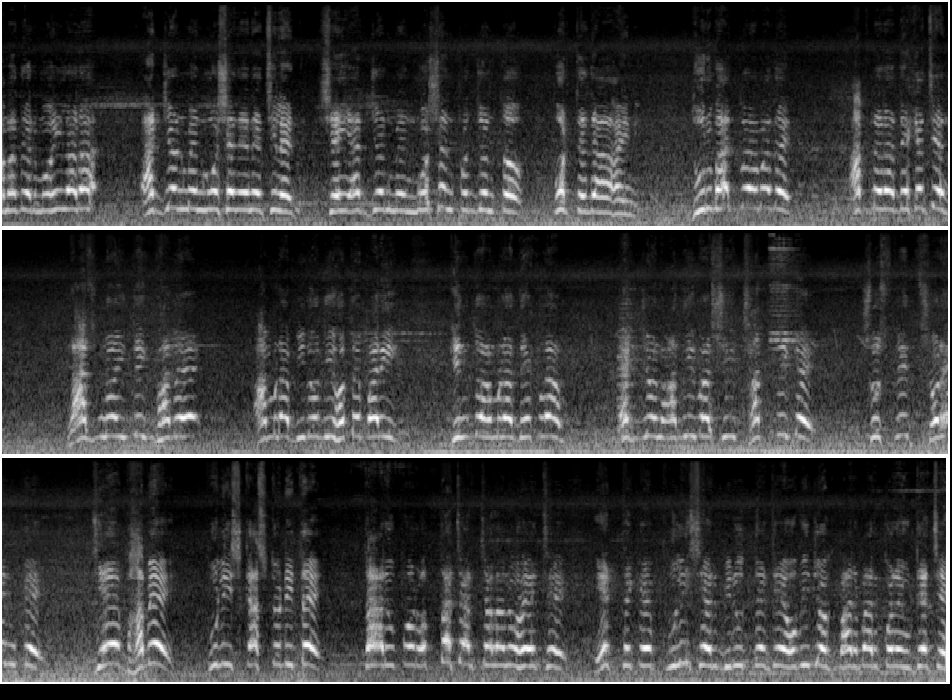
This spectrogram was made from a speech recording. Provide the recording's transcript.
আমাদের মহিলারা অ্যাডজনমেন্ট মোশন এনেছিলেন। সেই অ্যাডজনমেন্ট মোশন পর্যন্ত পড়তে দেওয়া হয়নি। দুর্ভাগ্য আমাদের। আপনারা দেখেছেন রাজনৈতিকভাবে আমরা বিরোধী হতে পারি, কিন্তু আমরা দেখলাম একজন আদিবাসী ছাত্রীকে, সুস্মিত সোরেনকে যেভাবে পুলিশ কাস্টডিতে তার উপর অত্যাচার চালানো হয়েছে, এর থেকে পুলিশের বিরুদ্ধে যে অভিযোগ বারবার করে উঠেছে,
